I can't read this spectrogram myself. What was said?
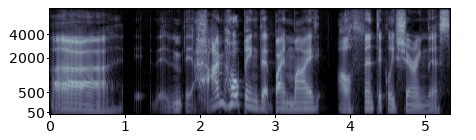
Uh, I'm hoping that by my authentically sharing this,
